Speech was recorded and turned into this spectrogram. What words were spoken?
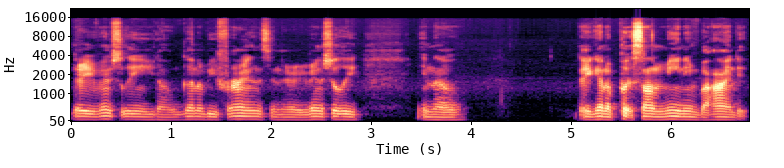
they're eventually, you know, gonna be friends and they're eventually, you know, they're gonna put some meaning behind it.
